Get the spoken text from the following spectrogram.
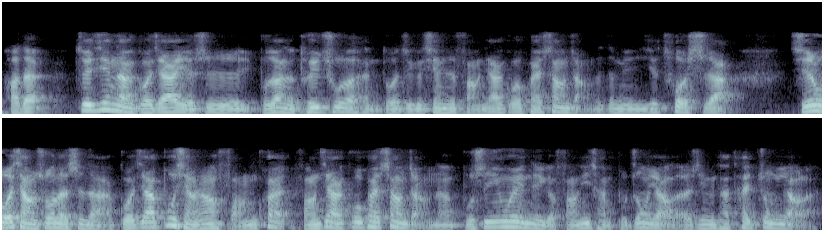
好的，最近呢国家也是不断的推出了很多这个限制房价过快上涨的这么一些措施啊。其实我想说的是呢，国家不想让房快房价过快上涨呢，不是因为那个房地产不重要了，而是因为它太重要了。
